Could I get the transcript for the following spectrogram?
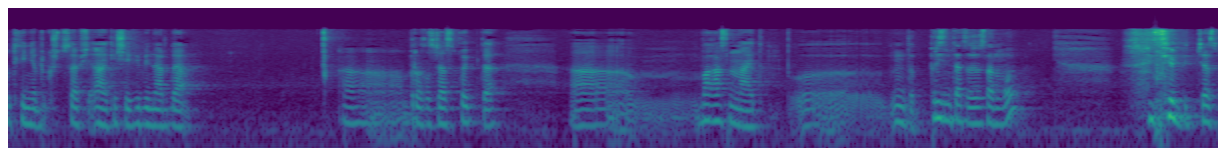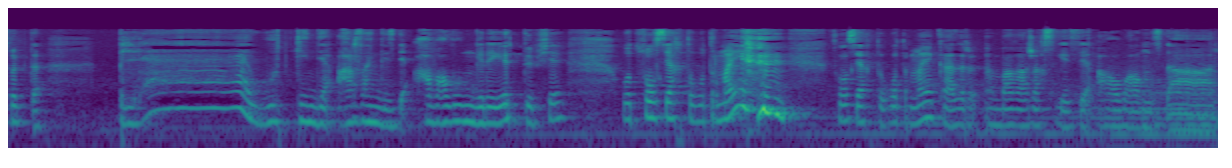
Өткенде бір күшті сообщение кеше вебинарда ә, бір қыз жазып қойыпты. Ә, бағасын айтып ә, презентация жасадым ғой сөйтсем бүйтіп жазып қойыпты бля өткенде арзан кезде алып алуым керек еді деп ше. Вот сол сияқты отырмай. Сол сияқты отырмай қазір баға жақсы кезде алып алыңыздар.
